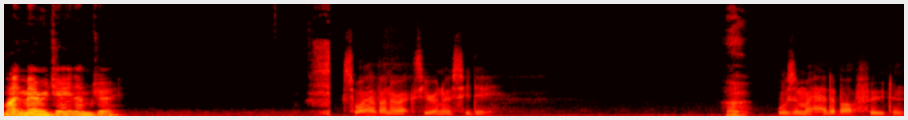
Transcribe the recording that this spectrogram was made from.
Like Mary Jane MJ. So I have anorexia and OCD. Oh. Rules in my head about food, and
